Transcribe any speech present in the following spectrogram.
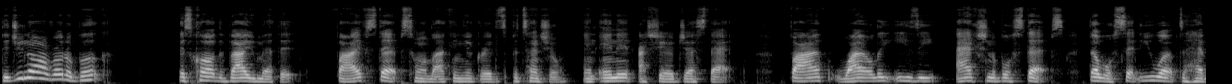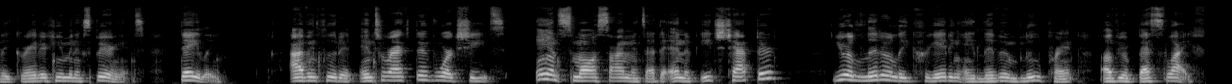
Did you know I wrote a book? It's called The Value Method: Five Steps to Unlocking Your Greatest Potential, and in it I share just that five wildly easy, actionable steps that will set you up to have a greater human experience daily. I've included interactive worksheets and small assignments at the end of each chapter. You're literally creating a living blueprint of your best life.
